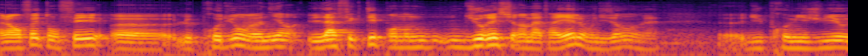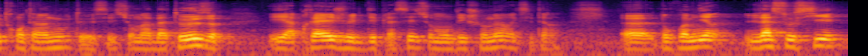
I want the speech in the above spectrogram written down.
Alors en fait on fait le produit, on va venir l'affecter pendant une durée sur un matériel en disant du 1er juillet au 31 août c'est sur ma batteuse. Et après je vais le déplacer sur mon déchômeur etc. donc on va venir l'associer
